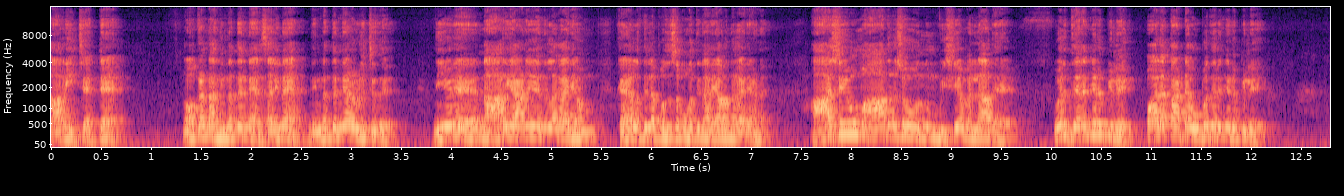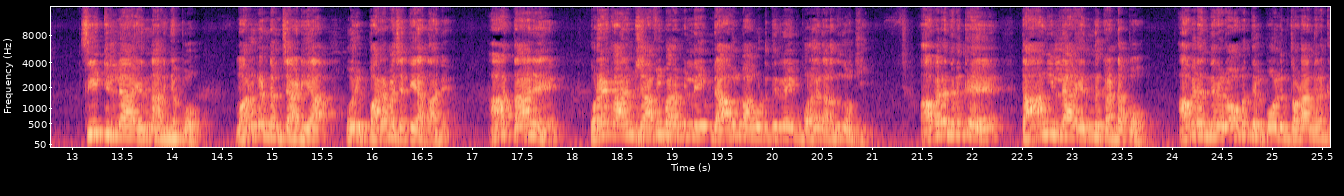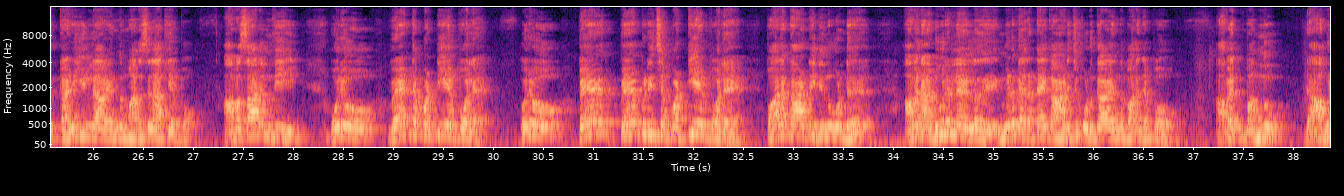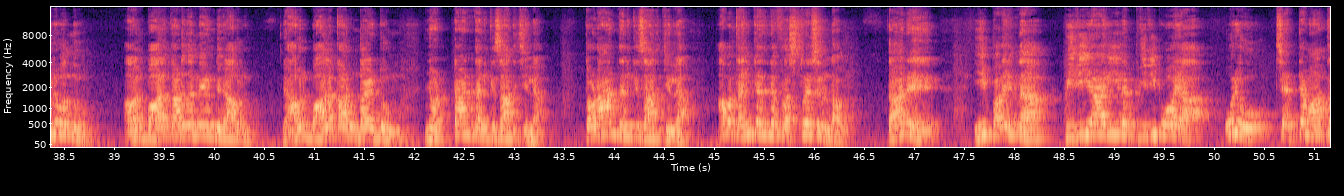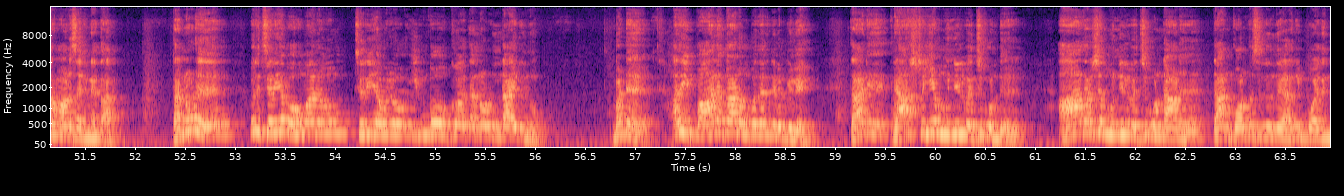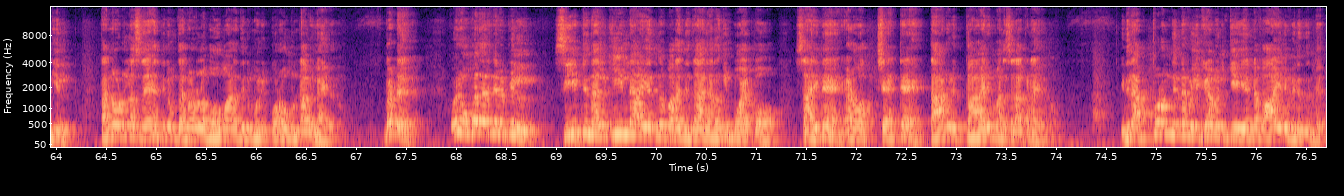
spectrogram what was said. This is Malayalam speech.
നാറി ചെറ്റെ. നോക്കണ്ട നിന്നെ തന്നെ സരിനെ നിന്നെ തന്നെയാണ് വിളിച്ചത്. നീ ഒരു നാറിയാണ് എന്നുള്ള കാര്യം കേരളത്തിലെ പൊതുസമൂഹത്തിന് അറിയാവുന്ന കാര്യമാണ്. ആശയവും ആദർശവും ഒന്നും വിഷയമല്ലാതെ ഒരു തെരഞ്ഞെടുപ്പിൽ പാലക്കാട്ടെ ഉപതെരഞ്ഞെടുപ്പിൽ സീറ്റില്ല എന്നറിഞ്ഞപ്പോ മറുകണ്ഠം ചാടിയ ഒരു പരമചറ്റയാ താന്. ആ താന് കുറെ കാലം ഷാഫി പറമ്പിലിനെയും രാഹുൽ മാങ്കൂട്ടത്തിനെയും പുറകെ നടന്നു നോക്കി. അവരെ നിനക്ക് താങ്ങില്ല എന്ന് കണ്ടപ്പോ അവരെ നിന്റെ രോമത്തിൽ പോലും തൊടാൻ നിനക്ക് കഴിയില്ല എന്ന് മനസ്സിലാക്കിയപ്പോ അവസാനം തീ ഒരു വേട്ടപ്പട്ടിയെ പോലെ ഒരു പേ പേ പിടിച്ച പട്ടിയെ പോലെ പാലക്കാട്ട് ഇരുന്നു കൊണ്ട് അവൻ അടൂരല്ലേ ഉള്ളത് ഇങ്ങോട്ട് വരട്ടെ കാണിച്ചു കൊടുക്കുക എന്ന് പറഞ്ഞപ്പോൾ അവൻ വന്നു രാഹുൽ വന്നു. അവൻ പാലക്കാട് തന്നെയുണ്ട് രാഹുൽ. രാഹുൽ പാലക്കാട് ഉണ്ടായിട്ടും ഞൊട്ടാൻ തനിക്ക് സാധിച്ചില്ല തൊടാൻ തനിക്ക് സാധിച്ചില്ല. അപ്പൊ തനിക്ക് അതിന്റെ ഫ്രസ്ട്രേഷൻ ഉണ്ടാവും. താന് ഈ പറയുന്ന പിരിയാരിയിലെ പിരിപോയ ഒരു ചെറ്റ മാത്രമാണ് സരിനെ താൻ. തന്നോട് ഒരു ചെറിയ ബഹുമാനവും ചെറിയ ഒരു ഇമ്പവും ഒക്കെ തന്നോട് ഉണ്ടായിരുന്നു. ബട്ട് അത് ഈ പാലക്കാട് ഉപതെരഞ്ഞെടുപ്പിലെ താൻ രാഷ്ട്രീയം മുന്നിൽ വെച്ചുകൊണ്ട് ആദർശം മുന്നിൽ വെച്ചുകൊണ്ടാണ് താൻ കോൺഗ്രസിൽ നിന്ന് ഇറങ്ങിപ്പോയതെങ്കിൽ തന്നോടുള്ള സ്നേഹത്തിനും തന്നോടുള്ള ബഹുമാനത്തിനും ഒരു കുറവുണ്ടാവില്ലായിരുന്നു ബട്ട് ഒരു ഉപതെരഞ്ഞെടുപ്പിൽ സീറ്റ് നൽകിയില്ല എന്ന് പറഞ്ഞ് താൻ ഇറങ്ങിപ്പോയപ്പോ സൈനെ എടോ ചേറ്റെ താൻ ഒരു കാര്യം മനസ്സിലാക്കണമായിരുന്നു. ഇതിലപ്പുറം നിന്നെ വിളിക്കണം എനിക്ക് എന്റെ വായിൽ വരുന്നുണ്ട്.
